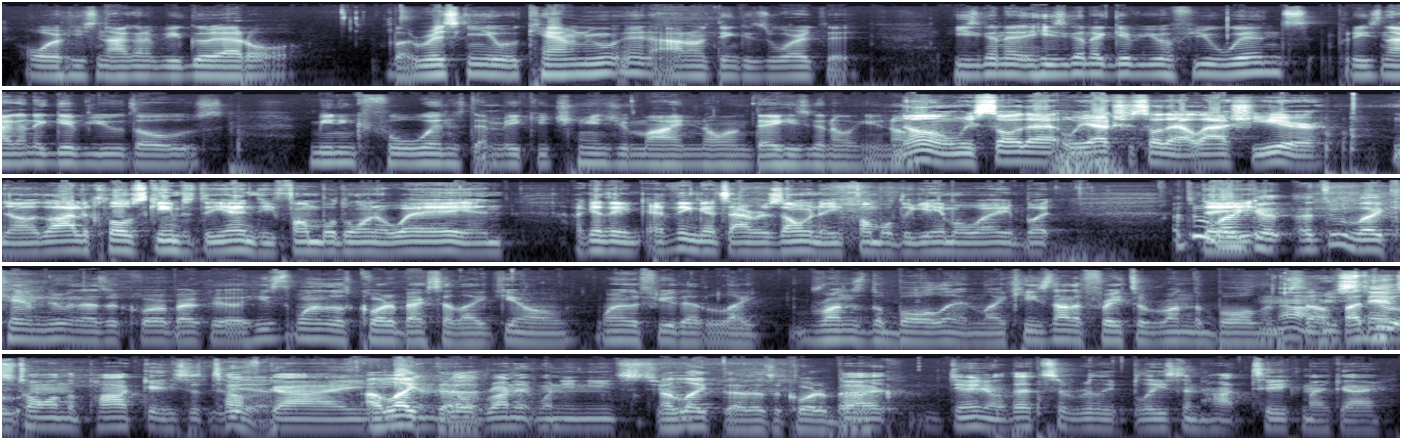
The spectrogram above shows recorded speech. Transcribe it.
or he's not gonna be good at all. But risking it with Cam Newton, I don't think is worth it. He's gonna he's gonna give you a few wins, but he's not gonna give you those meaningful wins that make you change your mind, knowing that he's gonna you know. No, and we saw that. We actually saw that last year. You know, a lot of close games at the end. He fumbled one away, and I can think I think against Arizona he fumbled the game away. But I do They- like it. I do like Cam Newton as a quarterback. He's one of those quarterbacks that like you know one of the few that like runs the ball in. Like he's not afraid to run the ball No, himself. he stands I do. tall in the pocket. He's a tough Yeah. guy. I like He that. He'll run it when he needs to. I like that as a quarterback. But Daniel, that's a really blazing hot take, my guy.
